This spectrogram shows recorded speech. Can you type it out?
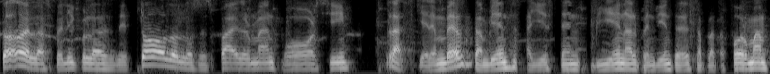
todas las películas de todos los Spider-Man por si las quieren ver, también ahí estén bien al pendiente de esta plataforma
